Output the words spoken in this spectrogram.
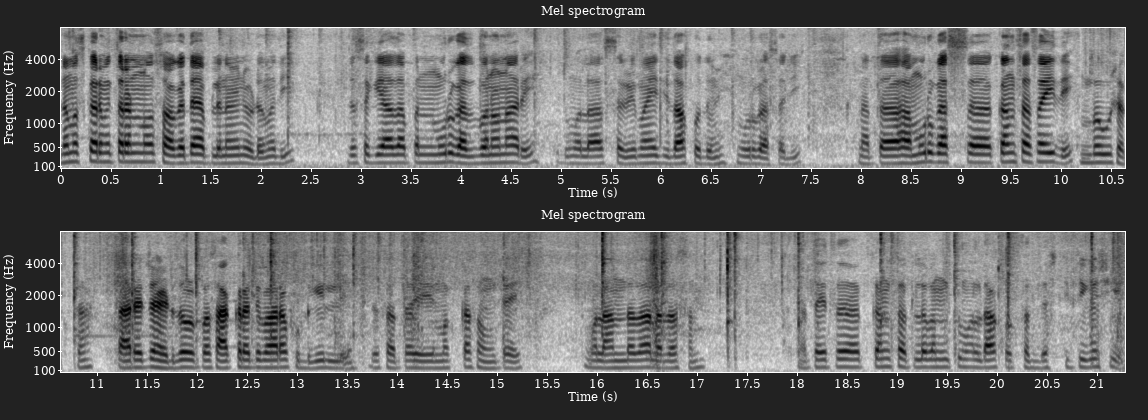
नमस्कार मित्रांनो स्वागत आहे आपल्या नवीन व्हिडिओमध्ये. जसं की आज आपण मुरघास बनवणार आहे. तुम्हाला सगळी माहिती दाखवतो मी मुरघासाची. आता हा मुरघास अं, कणसाचा आहे बघू शकता ताऱ्याच्या हाईट जवळपास अकरा ते बारा फूट गेलेली आहे. जसं आता हे मक्का सांगते आहे. तुम्हाला अंदाज आलाच असन. आता याचं कणसातलं पण तुम्हाला दाखवत सध्या स्थिती कशी आहे.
